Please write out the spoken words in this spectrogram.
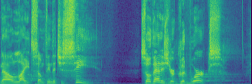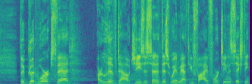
Now, light, something that you see. So that is your good works. The good works that are lived out. Jesus said it this way in Matthew 5 14 and 16.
